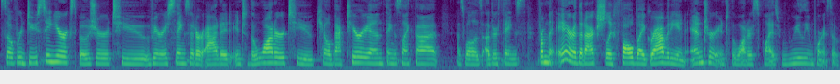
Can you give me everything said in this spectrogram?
So, reducing your exposure to various things that are added into the water to kill bacteria and things like that, as well as other things from the air that actually fall by gravity and enter into the water supply is really important. So,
